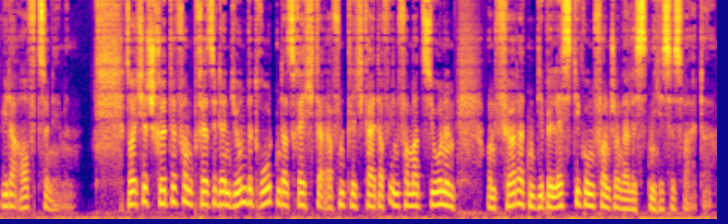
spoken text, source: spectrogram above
wieder aufzunehmen. Solche Schritte von Präsident Jun bedrohten das Recht der Öffentlichkeit auf Informationen und förderten die Belästigung von Journalisten, hieß es weiter.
